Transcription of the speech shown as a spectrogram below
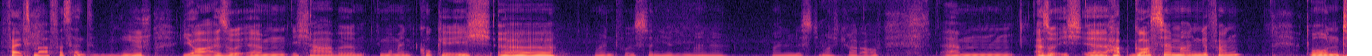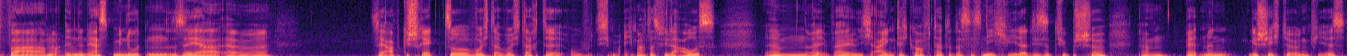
falls Marv was hat. Ja, also ähm, ich habe, im Moment gucke ich, äh, Moment, wo ist denn hier die, meine, meine Liste, mache ich gerade auf. Ähm, also ich äh, habe Gotham angefangen und war am, in den ersten Minuten sehr, äh, sehr abgeschreckt so, wo ich, da, wo ich dachte, oh, ich, ich mache das wieder aus, ähm, weil, weil ich eigentlich gehofft hatte, dass das nicht wieder diese typische ähm, Batman-Geschichte irgendwie ist.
